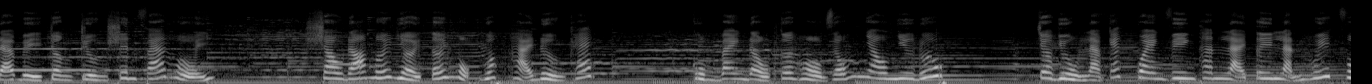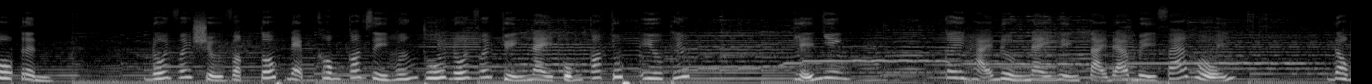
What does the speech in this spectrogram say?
Đã bị Trần Trường Sinh phá hủy. Sau đó mới dời tới một gốc hải đường khác. Cùng ban đầu cơ hồ giống nhau như đúc. Cho dù là các quan viên thanh lại ti lạnh huyết vô tình Đối với sự vật tốt đẹp không có gì hứng thú, Đối với chuyện này cũng có chút yêu thích. Dĩ nhiên, Cây hải đường này hiện tại đã bị phá hủy. Đồng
